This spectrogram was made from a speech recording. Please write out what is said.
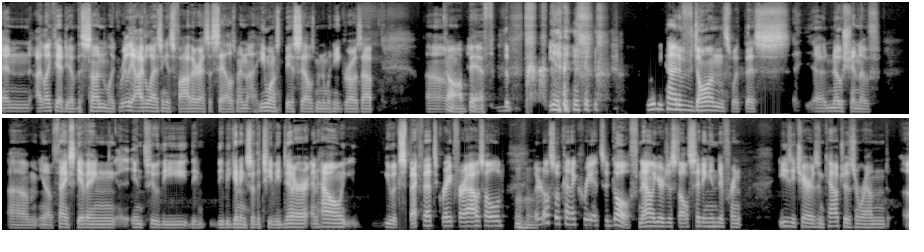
And I like the idea of the son, like really idolizing his father as a salesman. Uh, He wants to be a salesman when he grows up. Um, oh, Biff. the yeah movie kind of dawns with this uh, notion of um, you know thanksgiving into the, the the beginnings of the tv dinner and how you expect that's great for a household Mhm. but it also kind of creates a gulf now you're just all sitting in different easy chairs and couches around a,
